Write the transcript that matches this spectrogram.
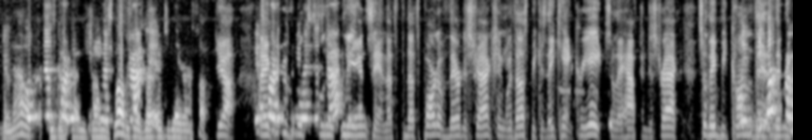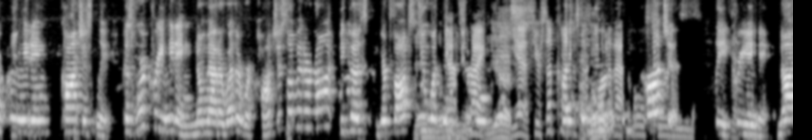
yep. and now well, we've got China as well because they're integrated and stuff. Yeah, it's I agree with what Leanne saying. That's that's part of their distraction with us because they can't create, so they have to distract. So they become like, the, the, from creating consciously because we're creating no matter whether we're conscious of it or not. Because your thoughts do what they That's do. Right. Yes, yes, your subconscious like, does a lot of that. Consciously creating, not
